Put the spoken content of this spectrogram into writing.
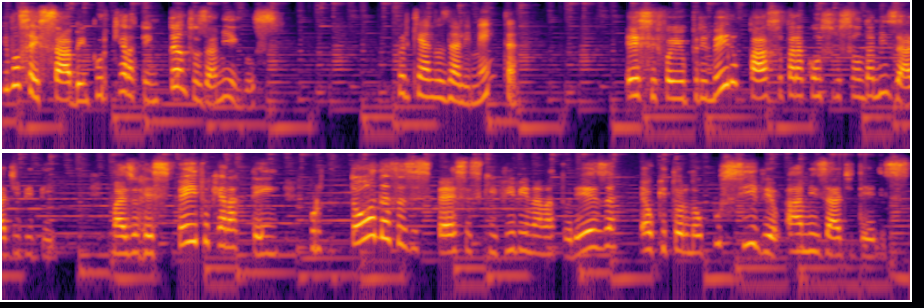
E vocês sabem por que ela tem tantos amigos? Porque ela os alimenta? Esse foi o primeiro passo para a construção da amizade, Bibi. Mas o respeito que ela tem todas as espécies que vivem na natureza é o que tornou possível a amizade deles.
